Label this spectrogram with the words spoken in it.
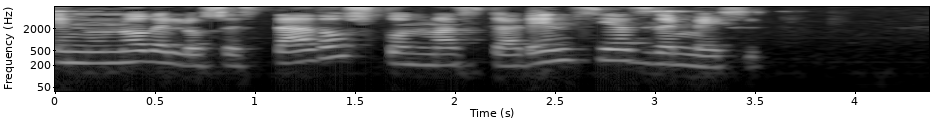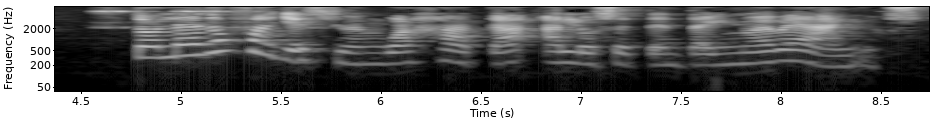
en uno de los estados con más carencias de México. Toledo falleció en Oaxaca a los 79 años,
